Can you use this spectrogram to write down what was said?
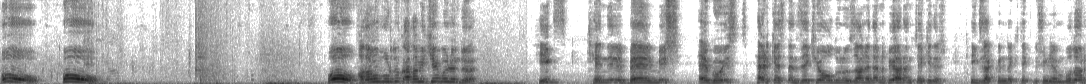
ho ho. Ho adamı vurduk adam ikiye bölündü. Higgs kendini beğenmiş, egoist, herkesten zeki olduğunu zanneden hıyarın tekidir. Higgs hakkındaki tek düşüncem budur.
